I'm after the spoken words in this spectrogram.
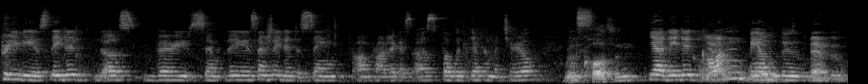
previous, they did us very simple, they essentially did the same um, project as us, but with different material. With cotton? Yeah, they did cotton, wool. bamboo. Bamboo.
